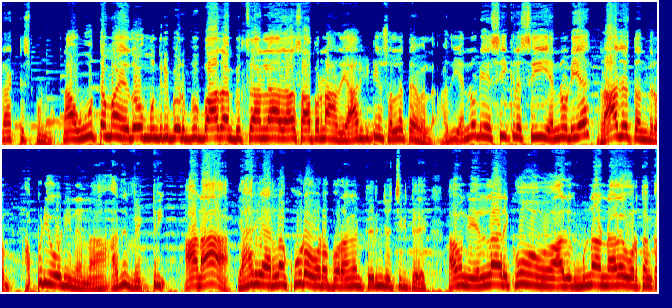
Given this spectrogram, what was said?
பிராக்டிஸ் பண்ணும். நான் ஊட்டமா ஏதோ முந்திரி பருப்பு பாதாம் பிஸ்தான்ல அதாவது சாப்பிடணும் அது யார்கிட்டயும் சொல்ல தேவையில்ல. அது என்னுடைய சீக்கிரசி என்னுடைய ராஜதந்திரம். அப்படி ஓடினேன்னா அது வெற்றி. ஆனா யார் யாரெல்லாம் கூட ஓட போறாங்கன்னு தெரிஞ்சு வச்சுக்கிட்டு அவங்க எல்லாருக்கும் அதுக்கு முன்னாடினால ஒருத்தன்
